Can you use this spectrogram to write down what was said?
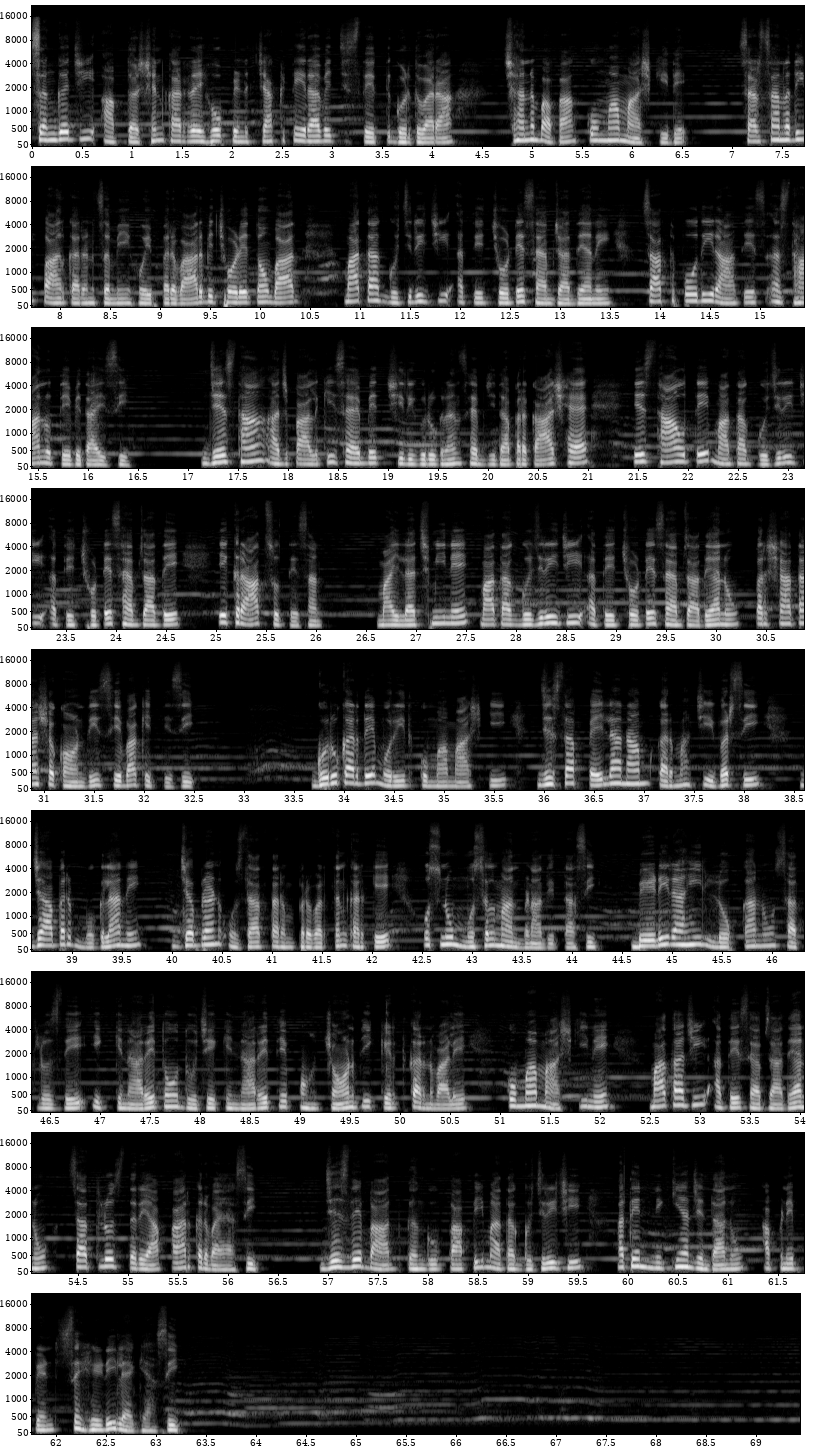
ਸੰਗਤ ਜੀ, ਆਪ ਦਰਸ਼ਨ ਕਰ ਰਹੇ ਹੋ ਪਿੰਡ ਚੱਕ ਢੇਰਾ ਵਿੱਚ ਸਥਿਤ ਗੁਰਦੁਆਰਾ ਛੰਨ ਬਾਬਾ ਕੁਮਾ ਮਾਸ਼ਕੀ ਦੇ। ਸਰਸਾ ਨਦੀ ਪਾਰ ਕਰਨ ਸਮੇਂ ਹੋਏ ਪਰਿਵਾਰ ਵਿਛੋੜੇ ਤੋਂ ਬਾਅਦ ਮਾਤਾ ਗੁਜਰੀ ਜੀ ਅਤੇ ਛੋਟੇ ਸਾਹਿਬਜ਼ਾਦਿਆਂ ਨੇ ਸਤਪੋ ਦੀ ਰਾਤ ਇਸ ਅਸਥਾਨ ਉੱਤੇ ਬਿਤਾਈ ਸੀ। ਜਿਸ ਥਾਂ ਅੱਜ ਪਾਲਕੀ ਸਾਹਿਬ ਵਿੱਚ ਸ੍ਰੀ ਗੁਰੂ ਗ੍ਰੰਥ ਸਾਹਿਬ ਜੀ ਦਾ ਪ੍ਰਕਾਸ਼ ਹੈ, ਇਸ ਥਾਂ ਉੱਤੇ ਮਾਤਾ ਗੁਜਰੀ ਜੀ ਅਤੇ ਛੋਟੇ ਸਾਹਿਬਜ਼ਾਦੇ ਇੱਕ ਰਾਤ ਸੁੱਤੇ ਸਨ। ਮਾਈ ਲక్ష్ਮੀ ਨੇ ਮਾਤਾ ਗੁਜਰੀ ਜੀ ਅਤੇ ਛੋਟੇ ਸਾਹਿਬਜ਼ਾਦਿਆਂ ਨੂੰ ਪ੍ਰਸ਼ਾਦਾ ਛਕਾਉਣ ਦੀ ਸੇਵਾ ਕੀਤੀ ਸੀ। ਗੁਰੂ ਘਰ ਦੇ ਮੁਰੀਦ ਕੁਮਾ ਮਾਸ਼ਕੀ, ਜਿਸ ਦਾ ਪਹਿਲਾ ਨਾਮ ਕਰਮਾ ਚੀਵਰ ਸੀ, ਜਾਬਰ ਮੁਗਲਾਂ ਨੇ ਜਬਰਨ ਉਸ ਦਾ ਧਰਮ ਪਰਿਵਰਤਨ ਕਰਕੇ ਉਸ ਨੂੰ ਮੁਸਲਮਾਨ ਬਣਾ ਦਿੱਤਾ ਸੀ। ਬੇੜੀ ਰਾਹੀਂ ਲੋਕਾਂ ਨੂੰ ਸਤਲੁਜ ਦੇ ਇੱਕ ਕਿਨਾਰੇ ਤੋਂ ਦੂਜੇ ਕਿਨਾਰੇ ਤੇ ਪਹੁੰਚਾਉਣ ਦੀ ਕਿਰਤ ਕਰਨ ਵਾਲੇ ਕੁਮਾ ਮਾਸ਼ਕੀ ਨੇ ਮਾਤਾ ਜੀ ਅਤੇ ਸਾਹਿਬਜ਼ਾਦਿਆਂ ਨੂੰ ਸਤਲੁਜ ਦਰਿਆ ਪਾਰ ਕਰਵਾਇਆ ਸੀ। ਜਿਸ ਦੇ ਬਾਅਦ ਗੰਗੂ ਪਾਪੀ ਮਾਤਾ ਗੁਜਰੀ ਜੀ ਅਤੇ ਨਿੱਕੀਆਂ ਜਿੰਦਾਂ ਨੂੰ ਆਪਣੇ ਪਿੰਡ ਸਹੇੜੀ ਲੈ ਗਿਆ ਸੀ।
